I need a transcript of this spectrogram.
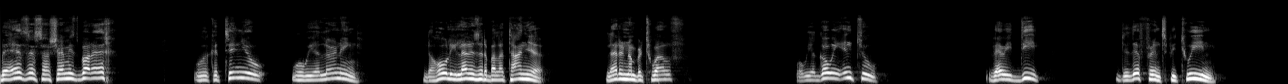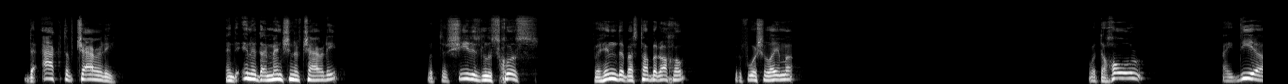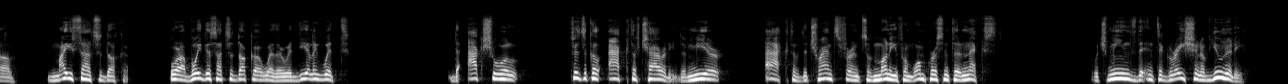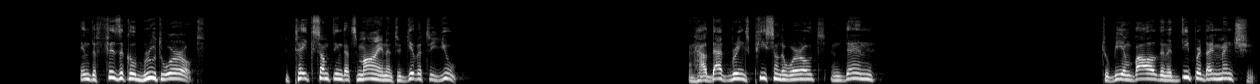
Be'ezus Hashem Yisbarech, we'll continue what we are learning. In the holy letters of the Baal HaTanya, letter number 12, where we are going into very deep the difference between the act of charity and the inner dimension of charity. But the shir is l'schus for hinder basta before shalema. With the whole idea of maisa tzedakah or avodas tzedakah, whether we're dealing with the actual physical act of charity, the mere act of the transference of money from one person to the next, which means the integration of unity in the physical brute world, to take something that's mine and to give it to you. And how that brings peace on the world, and then to be involved in a deeper dimension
